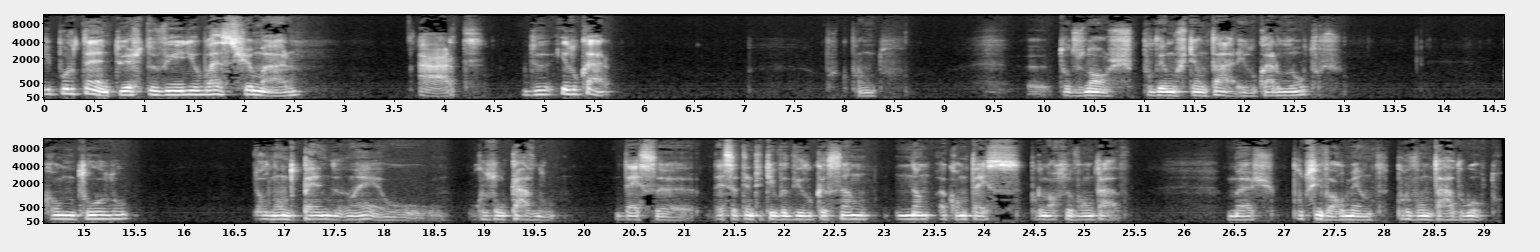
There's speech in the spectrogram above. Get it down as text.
E portanto, este vídeo vai se chamar A Arte de Educar. Porque pronto, eh, todos nós podemos tentar educar os outros, contudo, ele não depende, não é? O, o resultado dessa, dessa tentativa de educação não acontece por nossa vontade mas possivelmente por vontade do outro.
